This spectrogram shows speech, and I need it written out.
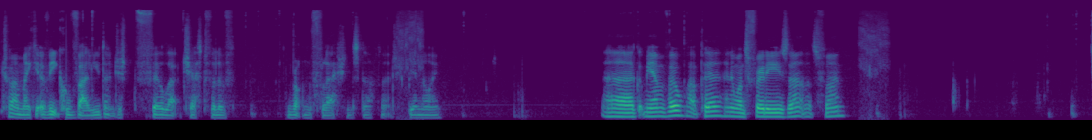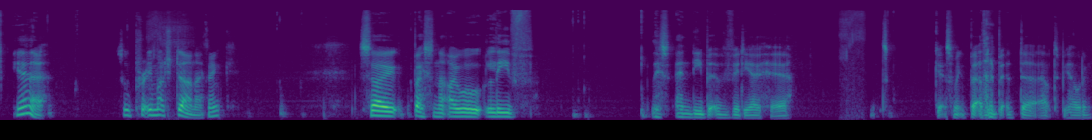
try and make it of equal value. Don't just fill that chest full of rotten flesh and stuff. That'd just be annoying. Uh, got my anvil up here. Anyone's free to use that. That's fine. Yeah, it's all pretty much done, I think. So, based on that, I will leave this endy bit of video here. Let's get something better than a bit of dirt out to be holding.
